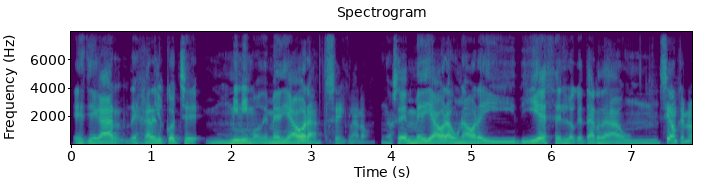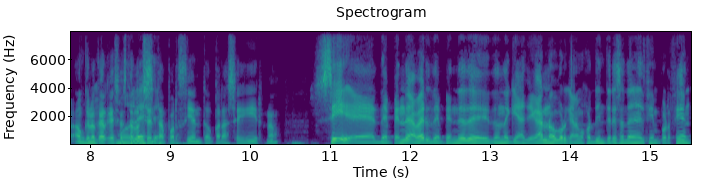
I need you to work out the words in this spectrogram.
Es llegar, dejar el coche mínimo de media hora. Sí, claro. No sé, media hora, una hora y diez es lo que tarda un... Sí, aunque, no- aunque lo cargues hasta el Model S. 80% para seguir, ¿no? Sí, eh, depende, a ver, depende de dónde quieras llegar, ¿no? Porque a lo mejor te interesa tener el 100%.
